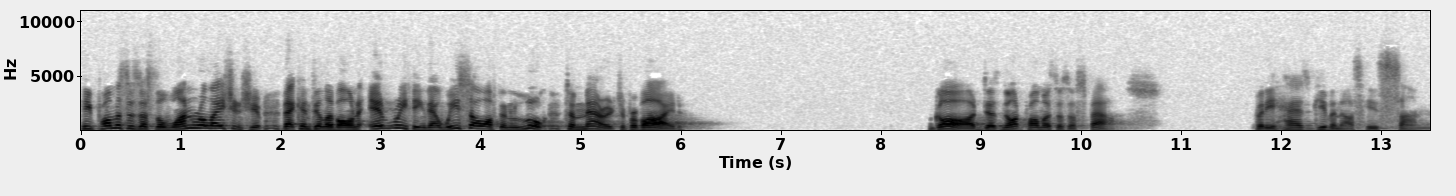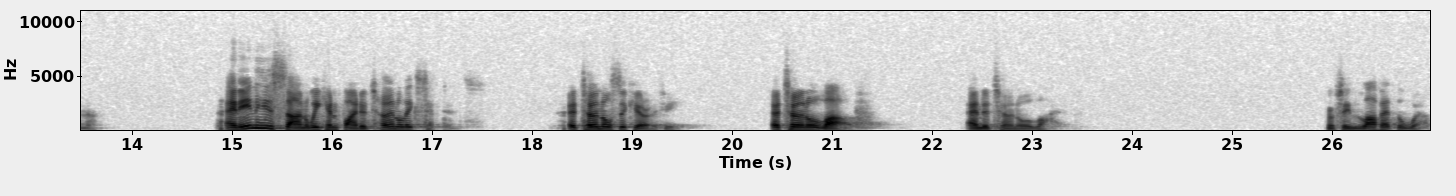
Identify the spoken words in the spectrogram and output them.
He promises us the one relationship that can deliver on everything that we so often look to marriage to provide. God does not promise us a spouse but He has given us His Son. And in His Son, we can find eternal acceptance, eternal security, eternal love, and eternal life. We've seen love at the well.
